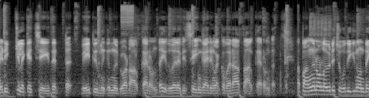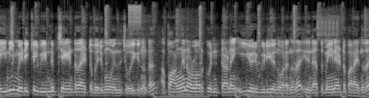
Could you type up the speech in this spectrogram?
മെഡിക്കലൊക്കെ ചെയ്തിട്ട് വെയിറ്റ് നിൽക്കുന്ന ഒരുപാട് ആൾക്കാരുണ്ട്. ഇതുവരെ വിസയും കാര്യങ്ങളൊക്കെ വരാത്ത ആൾക്കാരുണ്ട്. അപ്പോൾ അങ്ങനെയുള്ളവർ ചോദിക്കുന്നുണ്ട് ഇനി മെഡിക്കൽ വീണ്ടും ചെയ്യേണ്ടതായിട്ട് വരുമോ? എന്ന് ചോദിക്കുന്നുണ്ട്. അപ്പോൾ അങ്ങനെയുള്ളവർക്ക് വേണ്ടിയിട്ടാണ് ഈ ഒരു വീഡിയോ എന്ന് പറയുന്നത്. ഇതിനകത്ത് മെയിനായിട്ട് പറയുന്നത്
